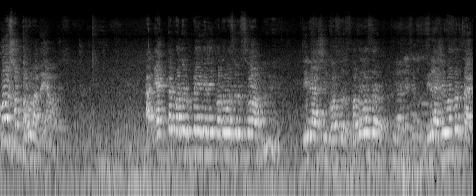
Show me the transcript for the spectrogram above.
কোনো সম্ভাবনা নেই আমাদের। আর একটা কদর পেয়ে গেলে কত বছরের সব তিরাশি বছর। কত বছর? তিরাশি বছর? চার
